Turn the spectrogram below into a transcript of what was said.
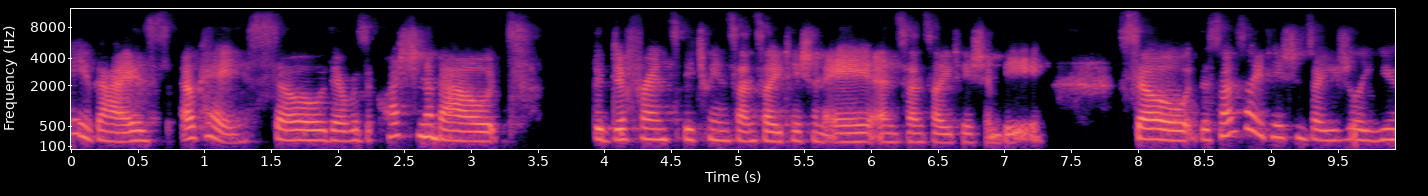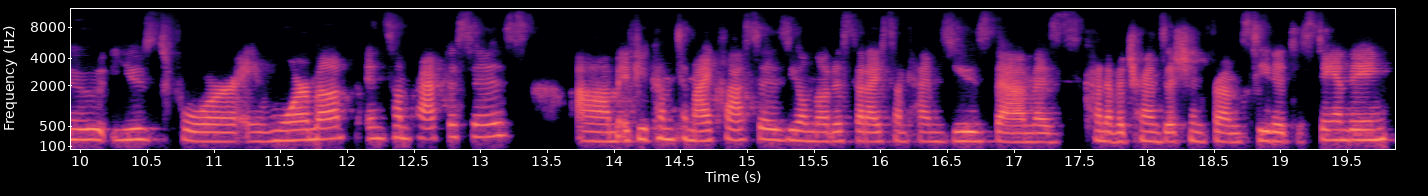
Hey, you guys. Okay, so there was a question about the difference between sun salutation A and sun salutation B. So the sun salutations are usually used for a warm up in some practices. Um, if you come to my classes, you'll notice that I sometimes use them as kind of a transition from seated to standing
